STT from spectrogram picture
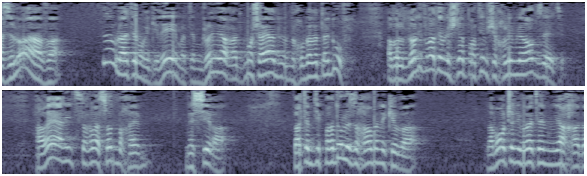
אז זה לא אהבה. זה אולי אתם רגילים, אתם לא יחד, כמו שהיד מחוברת לגוף. אבל לא נפרדתם לשני פרטים שיכולים לאהוב זה את זה. הרי אני אצטרך לעשות בכם מסירה, ואתם תיפרדו לזכר ונקבה, למרות שנבראתם יחד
